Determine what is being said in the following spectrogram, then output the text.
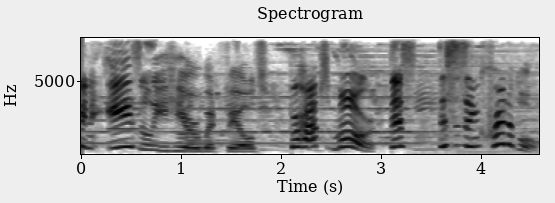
can easily hear Whitefield. Perhaps more. This this is incredible.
